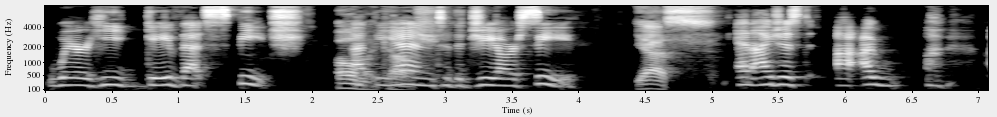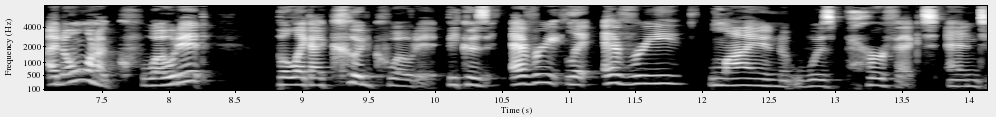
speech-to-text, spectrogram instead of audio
where he gave that speech Oh at the gosh. end to the GRC. Yes. And I just I I, I don't want to quote it, but like I could quote it because every like every line was perfect and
